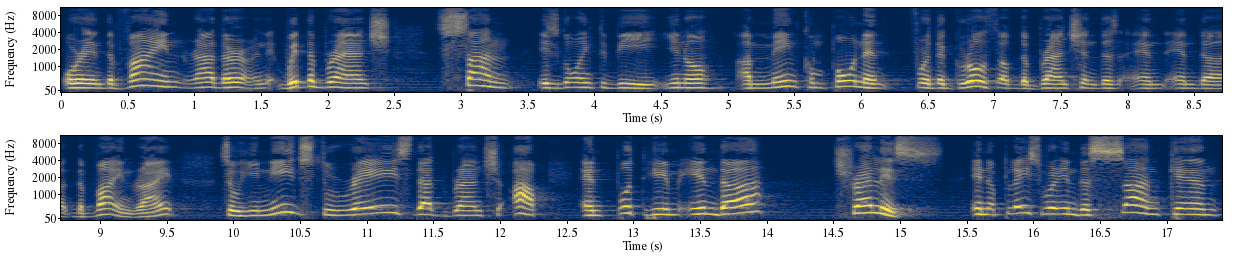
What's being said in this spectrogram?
or in the vine rather, with the branch, sun is going to be, you know, a main component for the growth of the branch and the, and, and the, the vine, right? So he needs to raise that branch up and put him in the trellis, in a place wherein the sun can,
